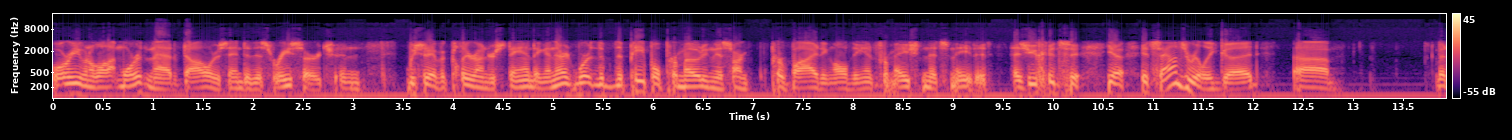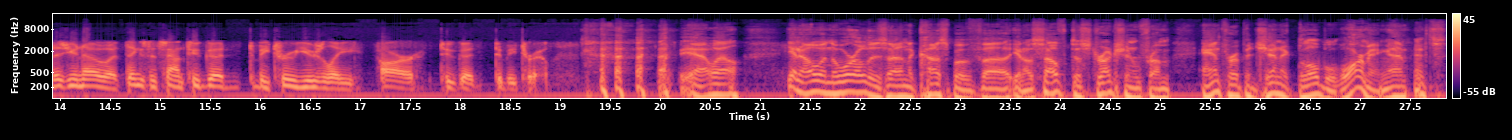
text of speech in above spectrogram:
or even a lot more than that of dollars into this research, and we should have a clear understanding. And the, the people promoting this aren't providing all the information that's needed. As you could see, you know, it sounds really good, uh, but as you know, uh, things that sound too good to be true usually are too good to be true. yeah, well you know, when the world is on the cusp of, uh, you know, self destruction from anthropogenic global warming, I mean, it's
